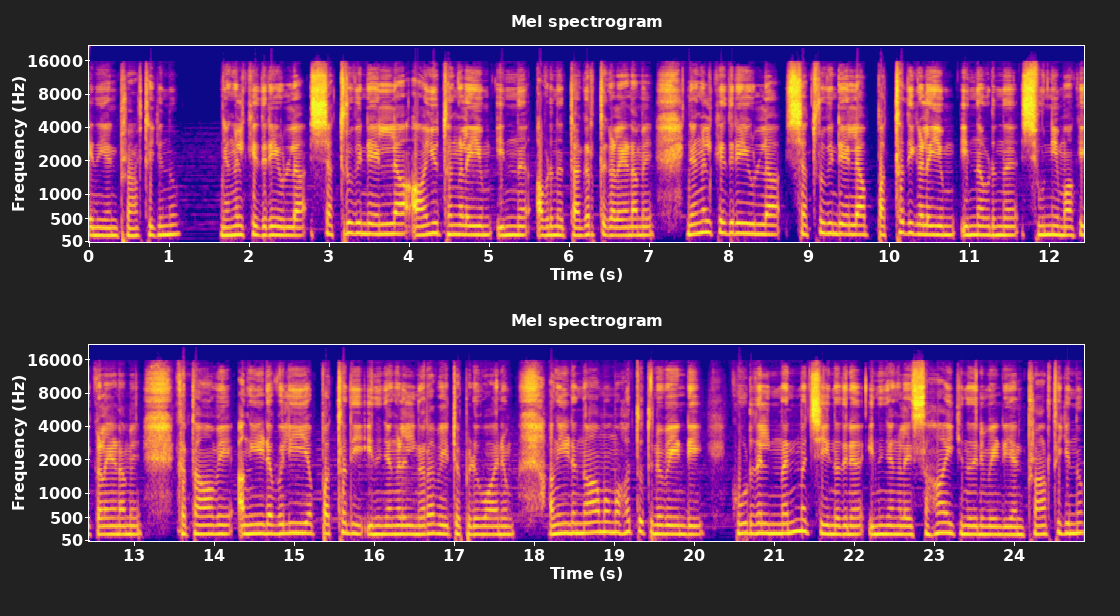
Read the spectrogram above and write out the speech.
എന്ന് ഞാൻ പ്രാർത്ഥിക്കുന്നു. ഞങ്ങൾക്കെതിരെയുള്ള ശത്രുവിന്റെ എല്ലാ ആയുധങ്ങളെയും ഇന്ന് അവിടുന്ന് തകർത്ത് കളയണമേ. ഞങ്ങൾക്കെതിരെയുള്ള ശത്രുവിന്റെ എല്ലാ പദ്ധതികളെയും ഇന്ന് അവിടുന്ന് ശൂന്യമാക്കി കളയണമേ. കർത്താവെ അങ്ങയുടെ വലിയ പദ്ധതി ഇന്ന് ഞങ്ങളിൽ നിറവേറ്റപ്പെടുവാനും അങ്ങയുടെ നാമമഹത്വത്തിനു വേണ്ടി കൂടുതൽ നന്മ ചെയ്യുന്നതിന് ഇന്ന് ഞങ്ങളെ സഹായിക്കുന്നതിനു വേണ്ടി ഞാൻ പ്രാർത്ഥിക്കുന്നു.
